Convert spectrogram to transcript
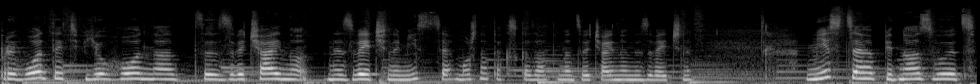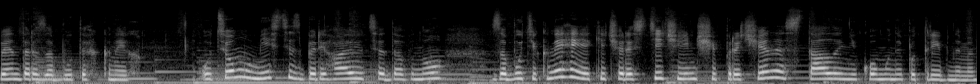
приводить в його надзвичайно незвичне місце, можна так сказати, надзвичайно незвичне. Місце під назвою Цвинтар забутих книг. У цьому місці зберігаються давно забуті книги, які через ті чи інші причини стали нікому не потрібними.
